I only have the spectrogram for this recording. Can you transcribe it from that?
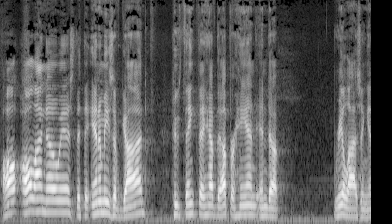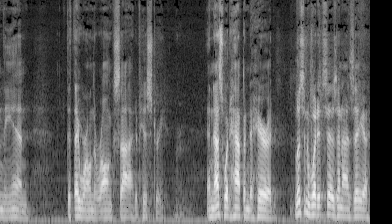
all, all I know is that the enemies of God who think they have the upper hand end up realizing in the end that they were on the wrong side of history. And that's what happened to Herod. Listen to what it says in Isaiah.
